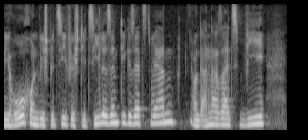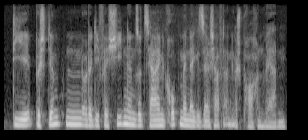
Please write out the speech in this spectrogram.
wie hoch und wie spezifisch die Ziele sind, die gesetzt werden. Und andererseits, wie die bestimmten oder die verschiedenen sozialen Gruppen in der Gesellschaft angesprochen werden.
